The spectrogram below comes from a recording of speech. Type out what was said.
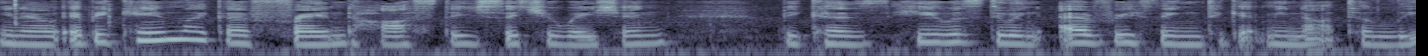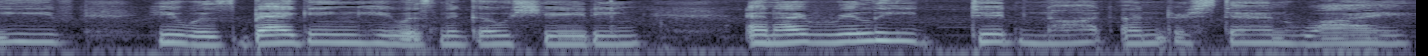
You know, it became like a friend hostage situation because he was doing everything to get me not to leave. He was begging, he was negotiating, and I really did not understand why.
